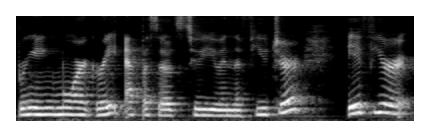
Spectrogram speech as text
bringing more great episodes to you in the future. If you're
